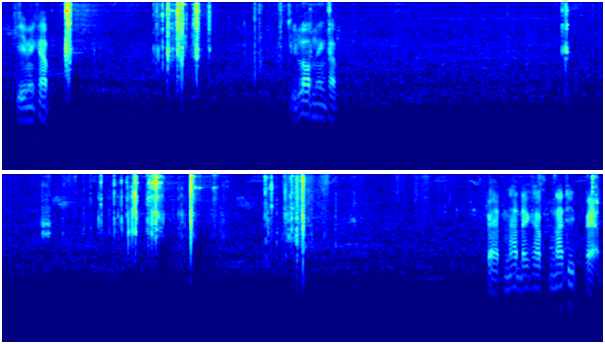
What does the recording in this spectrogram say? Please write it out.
โอเคไหมครับ อีกรอบหนึ่งครับ ดนัดนะครับนัดที่แปด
